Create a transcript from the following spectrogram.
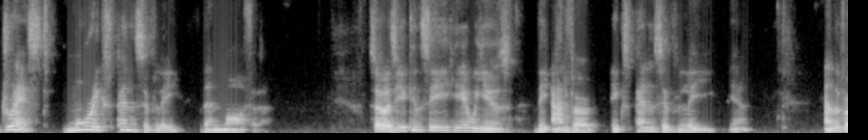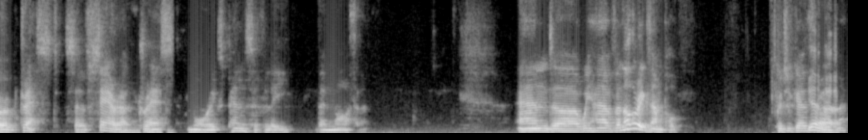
dressed more expensively than Martha. So as you can see here, we use the adverb expensively, yeah, and the verb dressed. So Sarah dressed more expensively than Martha. And uh, we have another example. Could you go through yeah. that?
